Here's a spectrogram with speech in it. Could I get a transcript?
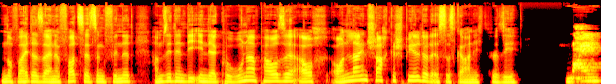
noch weiter seine Fortsetzung findet. Haben Sie denn die in der Corona-Pause auch online Schach gespielt oder ist es gar nichts für Sie? Nein,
